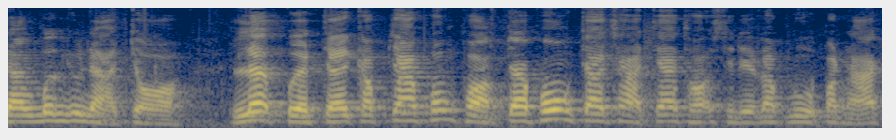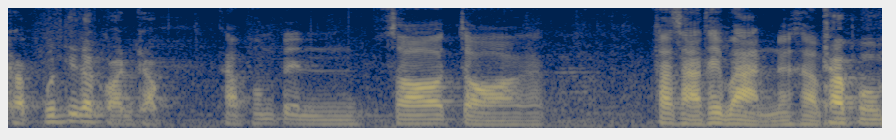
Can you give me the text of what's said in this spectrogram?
นั่งเบิ้งอยู่หน้าจอ และเปิดใจกับจ่าพงผอมจ่าพงจ่าชาติจ่าเถาะสิได้รับรู้ปัญหาครับคุณทินกรครับ ครับผมเป็นซอจอครับ ภาษาไทยบ้านนะครับ ครับผม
